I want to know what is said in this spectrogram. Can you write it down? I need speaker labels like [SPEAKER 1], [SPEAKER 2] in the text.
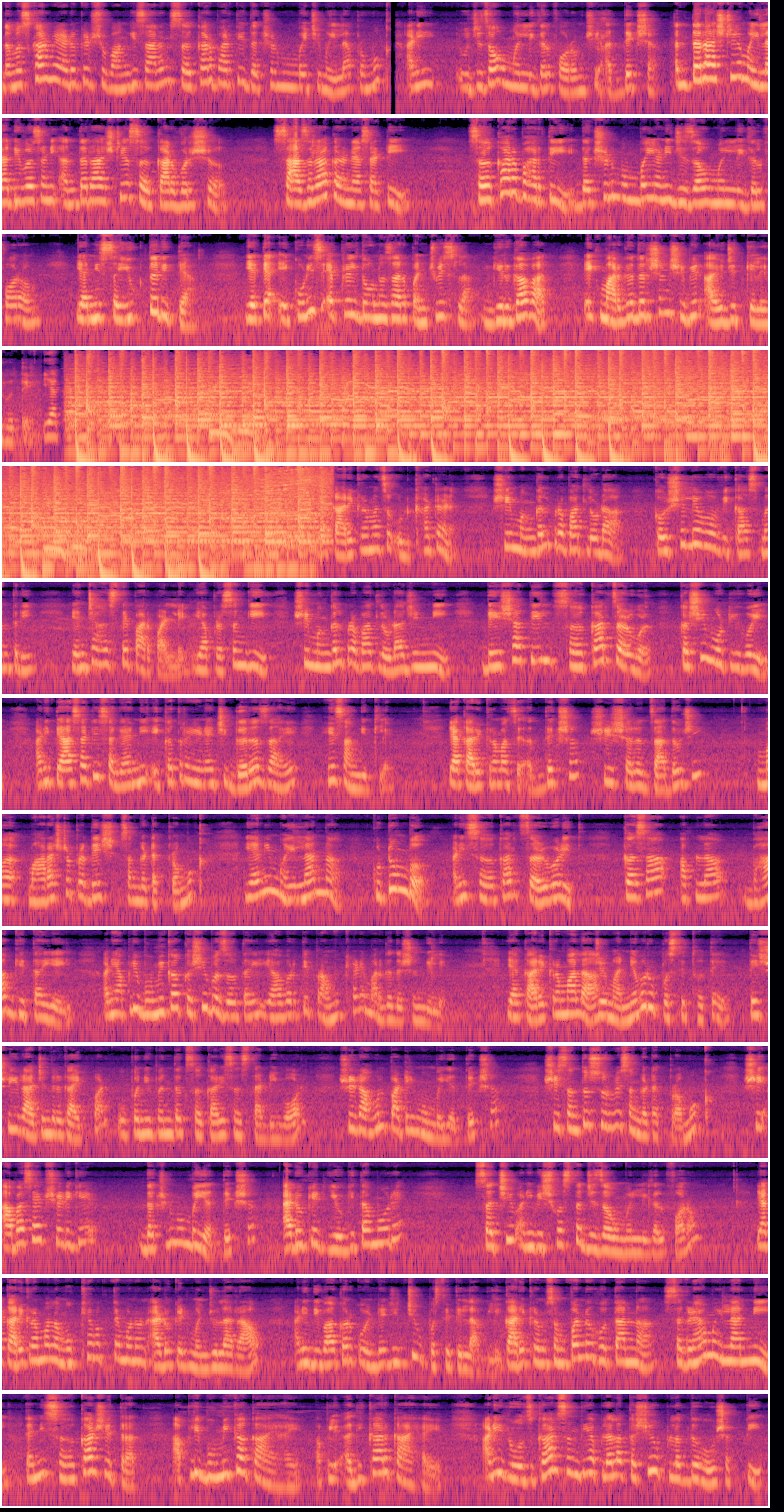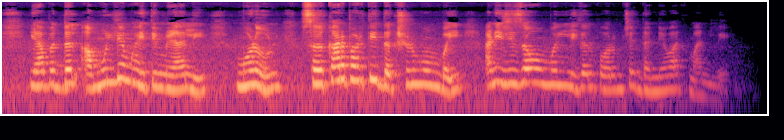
[SPEAKER 1] नमस्कार मी ॲडव्होकेट शुभांगी सारंग सहकार भारती दक्षिण मुंबईची महिला प्रमुख आणि जिजाऊ उमन लिगल फॉरमची अध्यक्षा. आंतरराष्ट्रीय महिला दिवस आणि आंतरराष्ट्रीय सहकार वर्ष साजरा करण्यासाठी सहकार भारती दक्षिण मुंबई आणि जिजाऊ अमल लिगल फॉरम यांनी संयुक्तरित्या येत्या एकोणीस एप्रिल दोन हजार पंचवीसला गिरगावात एक मार्गदर्शन शिबिर आयोजित केले होते. या कार्यक्रमाचं उद्घाटन श्री मंगल प्रभात लोढा कौशल्य व विकास मंत्री यांच्या हस्ते पार पाडले. या प्रसंगी श्री मंगल प्रभात लोढाजींनी देशातील सहकार चळवळ कशी मोठी होईल आणि त्यासाठी सगळ्यांनी एकत्र येण्याची गरज आहे हे सांगितले. या कार्यक्रमाचे अध्यक्ष श्री शरद जाधवजी म महाराष्ट्र प्रदेश संघटक प्रमुख यांनी महिलांना कुटुंब आणि सहकार चळवळीत कसा आपला भाग घेता येईल आणि आपली भूमिका कशी बजावता येईल यावरती प्रामुख्याने मार्गदर्शन दिले. या कार्यक्रमाला जे मान्यवर उपस्थित होते ते श्री राजेंद्र गायकवाड उपनिबंधक सहकारी संस्था डी वॉर्ड श्री राहुल पाटील मुंबई अध्यक्ष श्री संतोष सुर्वे संघटक प्रमुख श्री आबासाहेब शेडगे दक्षिण मुंबई अध्यक्ष ॲडव्होकेट योगिता मोरे सचिव आणि विश्वस्त जिजाऊ उमल लिगल फॉरम. या कार्यक्रमाला मुख्य वक्ते म्हणून ॲडव्होकेट मंजुला राव आणि दिवाकर कोंडेजींची उपस्थिती लाभली कार्यक्रम संपन्न होताना सगळ्या महिलांनी त्यांनी सहकार क्षेत्रात आपली भूमिका काय आहे आपले अधिकार काय आहे आणि रोजगार संधी आपल्याला कशी उपलब्ध होऊ शकते याबद्दल अमूल्य माहिती मिळाली. म्हणून सहकार भारती दक्षिण मुंबई आणि जिजाऊ अमल लीगल फॉरमचे धन्यवाद मानले.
